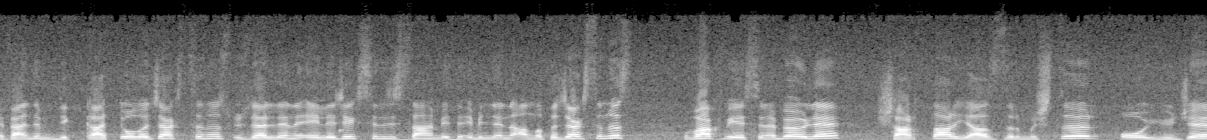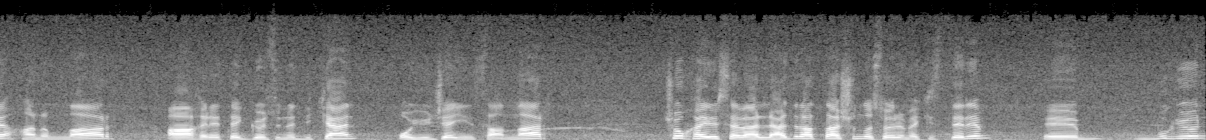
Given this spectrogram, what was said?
efendim dikkatli olacaksınız. Üzerlerine eğileceksiniz. İslamiyet'in emirlerini anlatacaksınız. Vakfiyesine böyle şartlar yazdırmıştır. O yüce hanımlar, ahirete gözünü diken o yüce insanlar çok hayırseverlerdir. Hatta şunu da söylemek isterim. Ee, bugün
